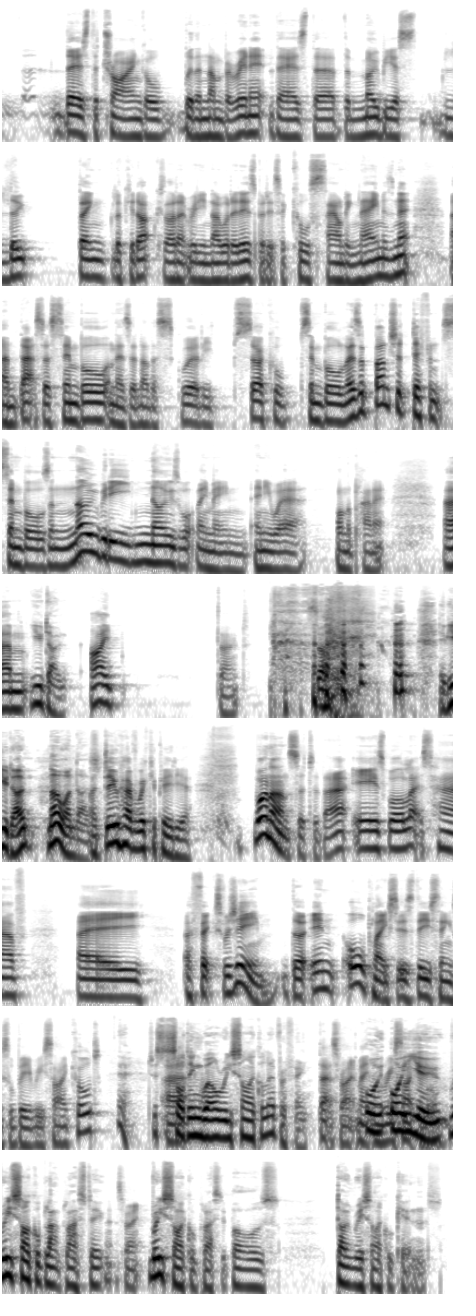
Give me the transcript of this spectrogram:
there's the triangle with a number in it. There's the the Mobius loop thing. Look it up because I don't really know what it is, but it's a cool sounding name, isn't it? And that's a symbol. And there's another squirrely circle symbol. There's a bunch of different symbols, and nobody knows what they mean anywhere on the planet. Um, You don't. I don't. So. If you don't, no one does. I do have Wikipedia. One answer to that is well, let's have a a fixed regime that in all places these things will be recycled. Yeah, just Uh, sodding well recycle everything. That's right. Make Or, or you recycle black plastic. That's right. Recycle plastic bottles. Don't recycle kittens.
